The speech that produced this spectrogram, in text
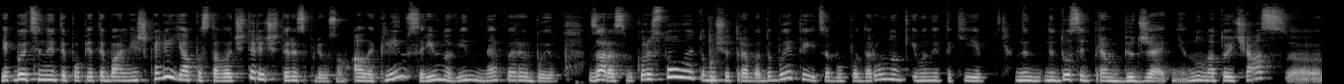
Якби оцінити по п'ятибальній шкалі, я поставила 4-4 з плюсом, але клін все рівно він не перебив. Зараз використовую, тому що треба добити, і це був подарунок, і вони такі не, досить прям бюджетні. Ну, на той час, е,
